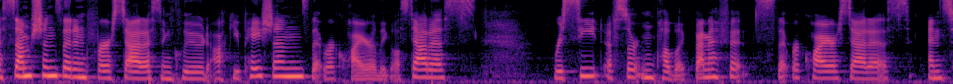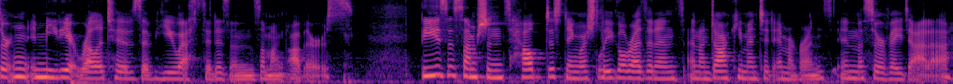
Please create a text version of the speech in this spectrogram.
Assumptions that infer status include occupations that require legal status, receipt of certain public benefits that require status, and certain immediate relatives of US citizens, among others. These assumptions help distinguish legal residents and undocumented immigrants in the survey data.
